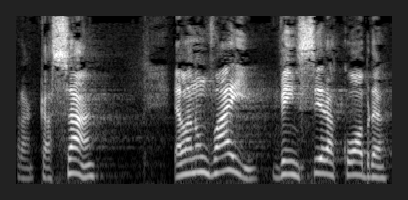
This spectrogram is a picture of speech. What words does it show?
para caçar, ela não vai vencer a cobra,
